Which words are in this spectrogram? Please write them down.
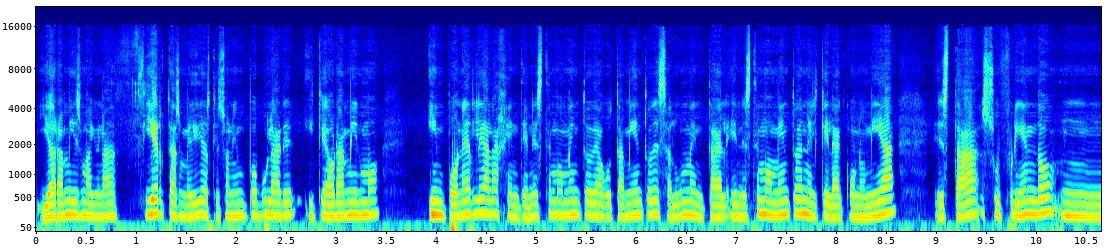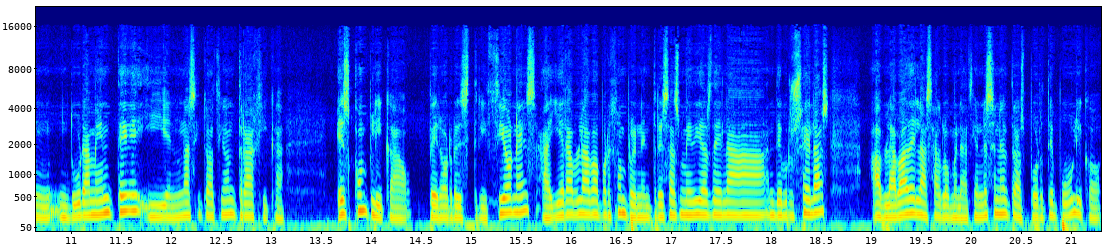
y ahora mismo hay unas ciertas medidas que son impopulares y que ahora mismo imponerle a la gente en este momento de agotamiento de salud mental, en este momento en el que la economía está sufriendo mm, duramente y en una situación trágica. Es complicado, pero restricciones, ayer hablaba, por ejemplo, en entre esas medidas de, la, de Bruselas, hablaba de las aglomeraciones en el transporte público.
